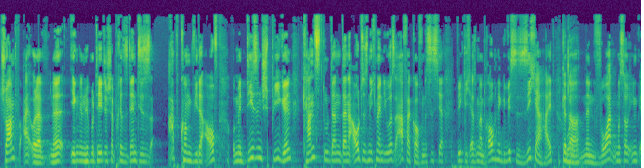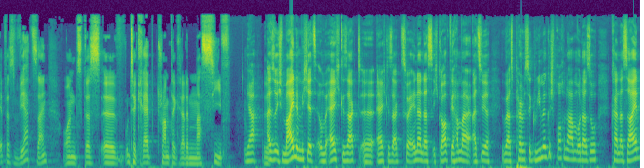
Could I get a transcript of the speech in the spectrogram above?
Trump ein- oder ne, irgendein hypothetischer Präsident dieses Abkommen wieder auf und mit diesen Spiegeln kannst du dann deine Autos nicht mehr in die USA verkaufen. Das ist ja wirklich, also man braucht eine gewisse Sicherheit Genau. und ein Wort muss auch irgendwie etwas wert sein und das äh, untergräbt Trump da gerade massiv. Ja, also ich meine mich jetzt, um ehrlich gesagt, äh, ehrlich gesagt zu erinnern, dass ich glaube, wir haben mal, als wir über das Paris Agreement gesprochen haben oder so, kann das sein,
